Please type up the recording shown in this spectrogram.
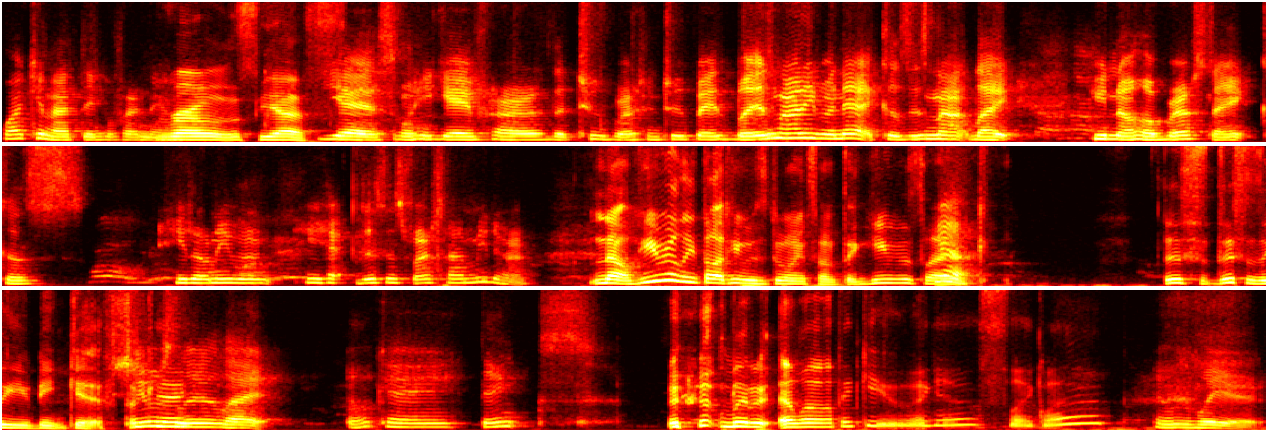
why can I think of her name? Rose, yes. Yes, when he gave her the toothbrush and toothpaste, but it's not even that because it's not like you know her breath stank because he don't even he ha- this is first time meeting her. No, he really thought he was doing something. He was like, yeah. "This this is a unique gift." She okay. was literally like, "Okay, thanks." literally, well, thank you. I guess. Like what? It was weird,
